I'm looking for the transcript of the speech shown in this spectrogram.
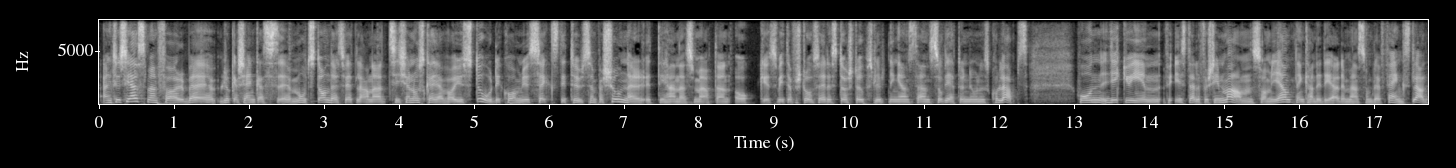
Entusiasmen för eh, Lukasjenkos eh, motståndare Svetlana Tsikhanouskaja var ju stor. Det kom ju 60 000 personer till hennes möten och eh, så vitt jag förstår så är det största uppslutningen sedan Sovjetunionens kollaps. Hon gick ju in istället för sin man som egentligen kandiderade men som blev fängslad.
